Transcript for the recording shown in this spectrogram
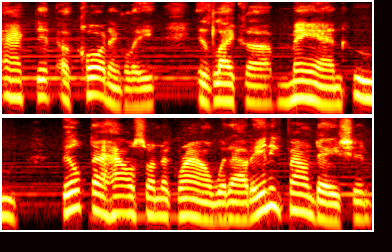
acted accordingly is like a man who built a house on the ground without any foundation,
